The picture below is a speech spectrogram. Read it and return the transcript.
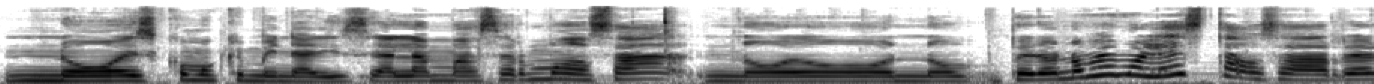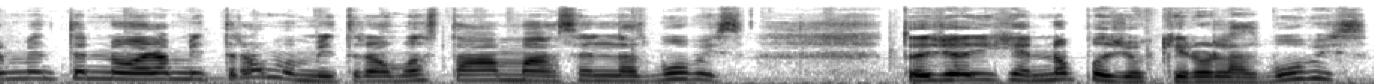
no es como que mi nariz sea la más hermosa, no, no, pero no me molesta. O sea, realmente no era mi trauma. Mi trauma estaba más en las boobies. Entonces yo dije, no, pues yo quiero las boobies.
